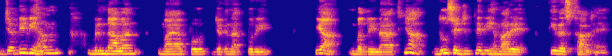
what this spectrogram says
जब भी भी हम वृंदावन, मायापुर, जगन्नाथपुरी या बद्रीनाथ या दूसरे जितने भी हमारे तीर्थ स्थल हैं,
